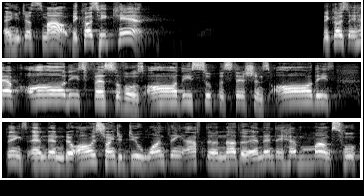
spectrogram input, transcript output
And he just smiled because he can't because they have all these festivals, all these superstitions, all these things, and then they're always trying to do one thing after another. And then they have monks who,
